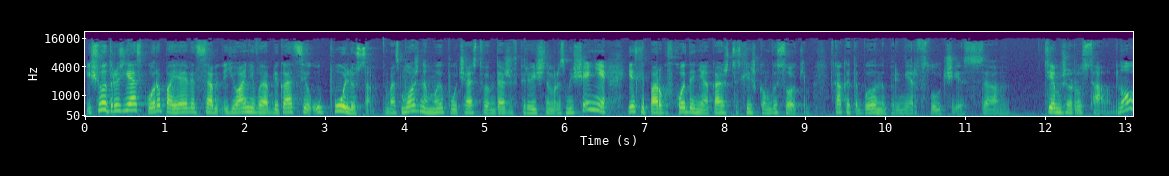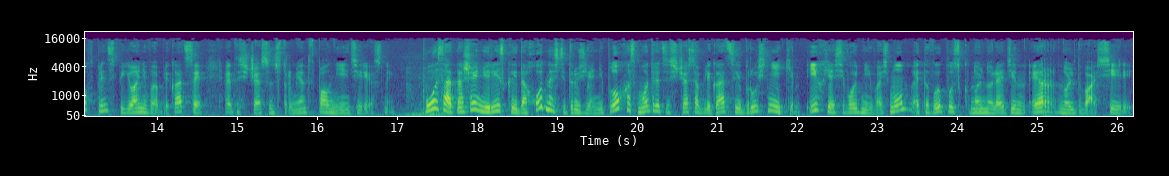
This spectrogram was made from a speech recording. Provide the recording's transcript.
Еще, друзья, скоро появятся юаневые облигации у полюса. Возможно, мы поучаствуем даже в первичном размещении, если порог входа не окажется слишком высоким, как это было, например, в случае с э, тем же русалом. Но, в принципе, юаневые облигации – это сейчас инструмент вполне интересный. По соотношению риска и доходности, друзья, неплохо смотрятся сейчас облигации брусники. Их я сегодня и возьму. Это выпуск 001R02 серии.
